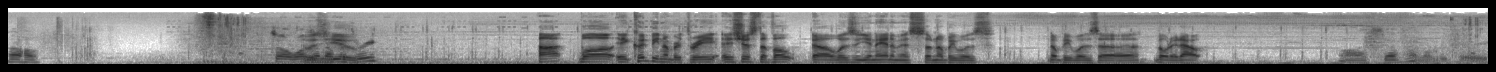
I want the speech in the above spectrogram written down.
Oh. So it wasn't was number you. three? Huh? Well, it could be number three. It's just the vote uh, was unanimous, so nobody was, nobody was uh, voted out. Oh, it's definitely number three.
